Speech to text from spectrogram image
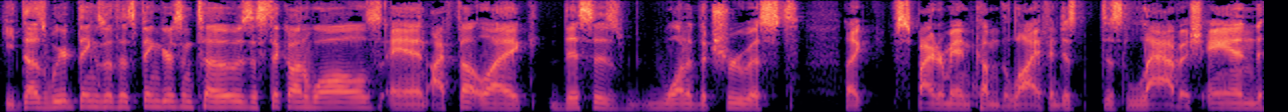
he does weird things with his fingers and toes to stick on walls. And I felt like this is one of the truest like Spider-Man come to life and just just lavish and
